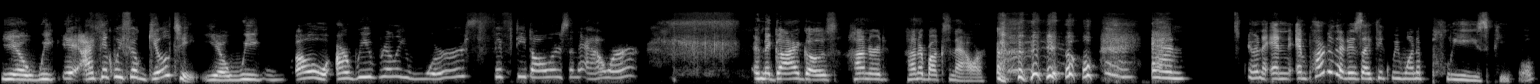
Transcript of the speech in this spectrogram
you know we eh, i think we feel guilty you know we oh are we really worth $50 an hour and the guy goes 100 100 bucks an hour you know? and and and and part of that is i think we want to please people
